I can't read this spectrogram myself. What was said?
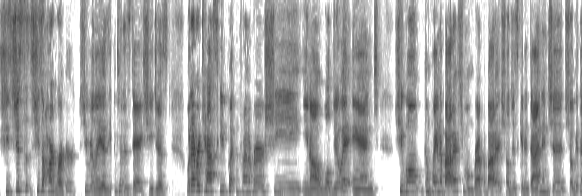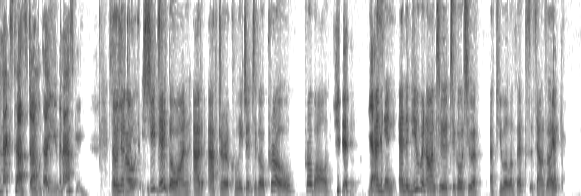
she's just she's a hard worker she really is even to this day she just whatever task you put in front of her she you know will do it and she won't complain about it she won't gripe about it she'll just get it done and she'll, she'll get the next task done without you even asking so, so now she, she did go on at, after a collegiate to go pro pro ball she did yes and then and then you went on to to go to a, a few olympics it sounds like yeah.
